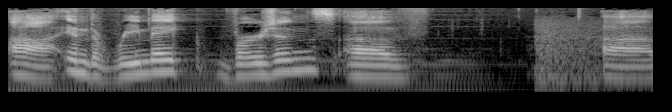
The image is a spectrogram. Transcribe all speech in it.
uh, in the remake versions of uh,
